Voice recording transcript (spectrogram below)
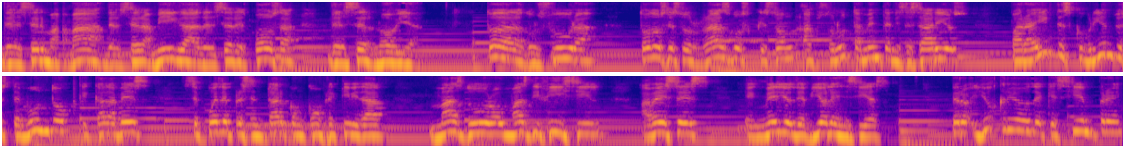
del ser mamá, del ser amiga, del ser esposa, del ser novia. Toda la dulzura, todos esos rasgos que son absolutamente necesarios para ir descubriendo este mundo que cada vez se puede presentar con conflictividad más duro, más difícil, a veces en medio de violencias, pero yo creo de que siempre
